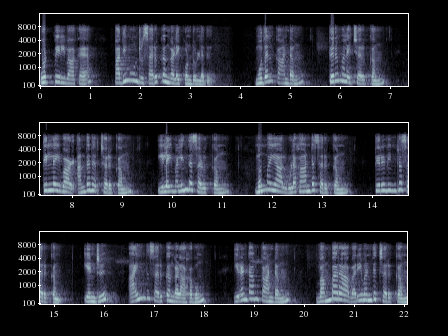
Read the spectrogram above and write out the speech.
உட்பிரிவாக பதிமூன்று சருக்கங்களை கொண்டுள்ளது. முதல் காண்டம் திருமலை சருக்கம் தில்லைவாழ் அந்தனர் சருக்கம் இலைமலிந்த சருக்கம் மும்மையால் உலகாண்ட சருக்கம் திருநின்ற சருக்கம் என்று ஐந்து சருக்கங்களாகவும் இரண்டாம் காண்டம் வம்பரா வரிவண்டு சருக்கம்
